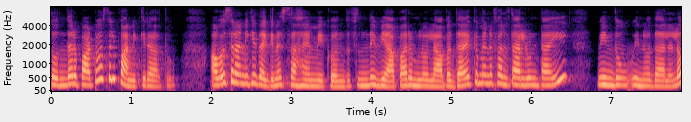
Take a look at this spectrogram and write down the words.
తొందరపాటు అసలు పనికిరాదు. అవసరానికి తగిన సహాయం మీకు అందుతుంది. వ్యాపారంలో లాభదాయకమైన ఫలితాలు ఉంటాయి విందు వినోదాలలో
